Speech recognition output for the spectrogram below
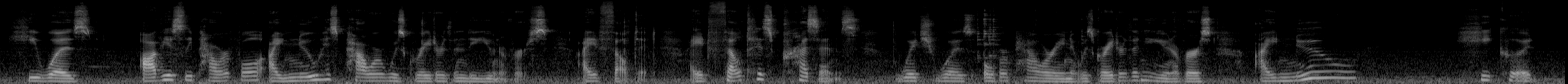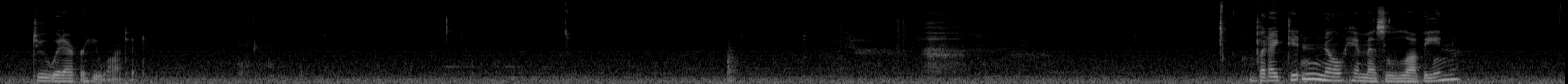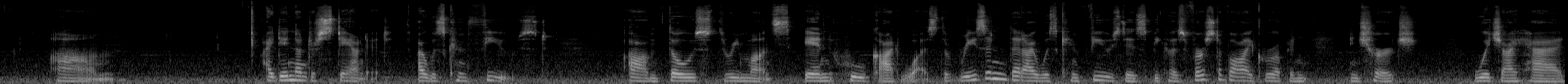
He was obviously powerful. I knew his power was greater than the universe. I had felt it. I had felt his presence which was overpowering. It was greater than the universe. I knew he could do whatever he wanted. But I didn't know him as loving. Um, I didn't understand it. I was confused um, those three months in who God was. The reason that I was confused is because, first of all, I grew up in, in church, which I had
